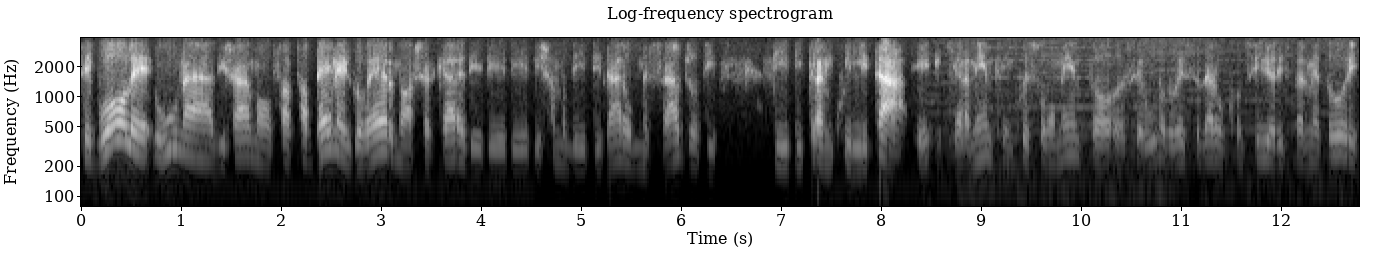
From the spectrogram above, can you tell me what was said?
Se vuole una, diciamo, fa, fa bene il governo a cercare di, di, di, diciamo, di dare un messaggio di, di, di, tranquillità e, e, chiaramente in questo momento se uno dovesse dare un consiglio ai risparmiatori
